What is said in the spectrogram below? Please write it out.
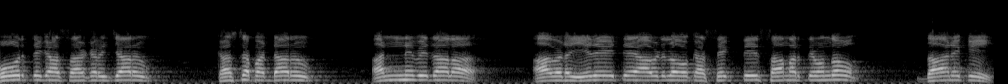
పూర్తిగా సహకరించారు కష్టపడ్డారు. అన్ని విధాల ఆవిడ ఏదైతే ఆవిడలో ఒక శక్తి సామర్థ్యం ఉందో దానికి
